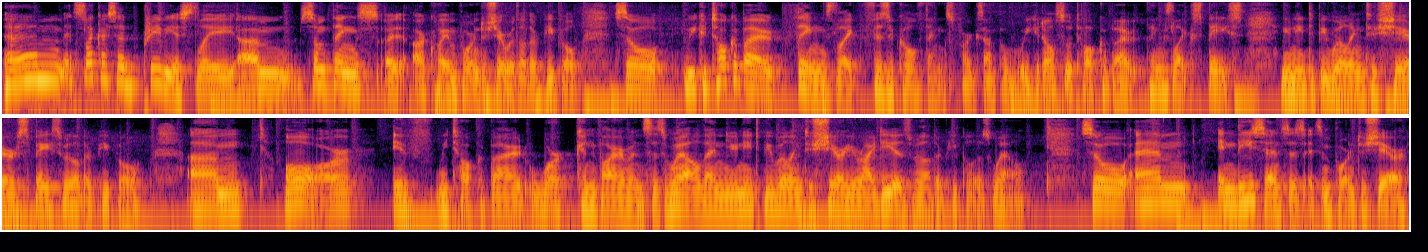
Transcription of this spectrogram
Um, it's like I said previously, um, some things are quite important to share with other people. So we could talk about things like physical things, for example. We could also talk about things like space. You need to be willing to share space with other people. Um, or if we talk about work environments as well, then you need to be willing to share your ideas with other people as well. So, um, in these senses, it's important to share,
